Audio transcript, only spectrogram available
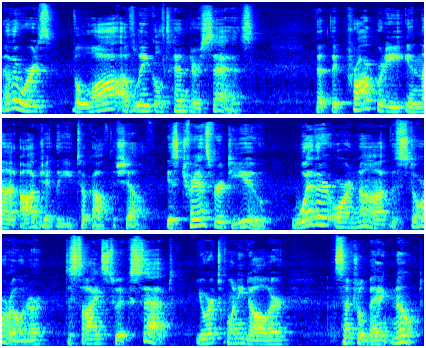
In other words, the law of legal tender says that the property in that object that you took off the shelf is transferred to you whether or not the store owner decides to accept your $20 central bank note.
